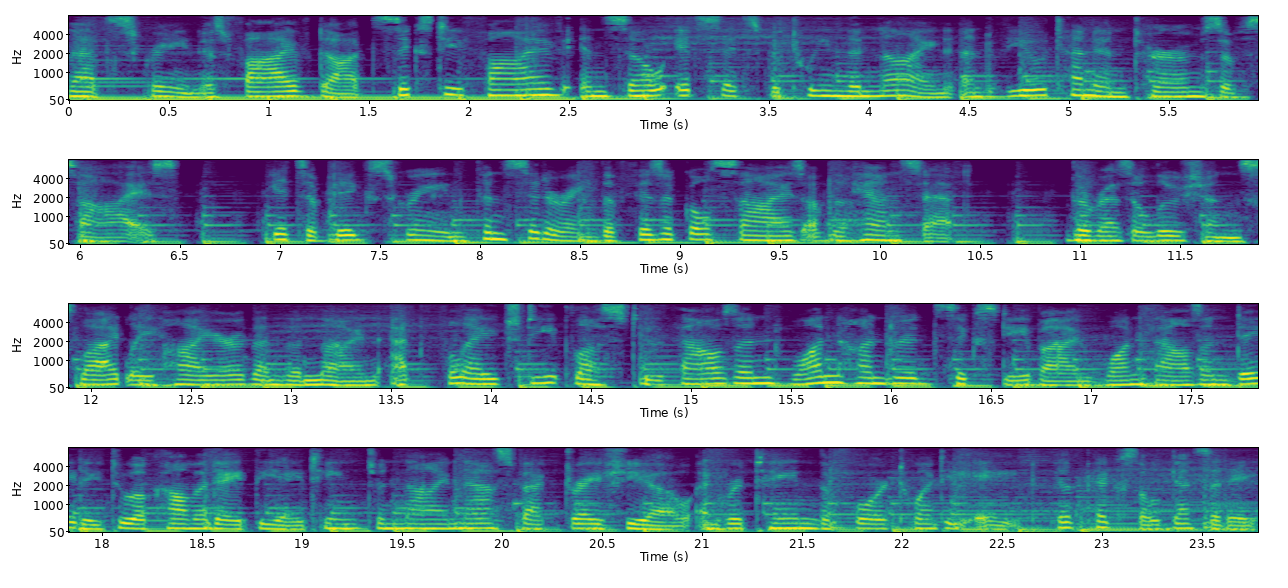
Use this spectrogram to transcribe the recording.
That screen is 5.65 in so it sits between the 9 and View 10 in terms of size. It's a big screen considering the physical size of the handset. The resolution slightly higher than the 9 at Full HD plus 2160 by 1080 to accommodate the 18 to 9 aspect ratio and retain the 428 pixel density.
